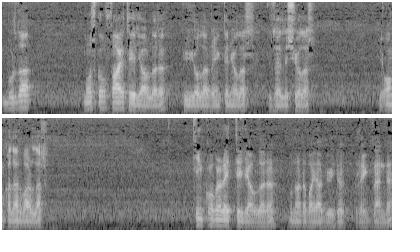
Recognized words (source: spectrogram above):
Burada Moskov Firetail yavruları büyüyorlar, renkleniyorlar, güzelleşiyorlar. Bir 10 kadar varlar. King Cobra Red Tail yavruları. Bunlar da bayağı büyüdü, renklendi.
